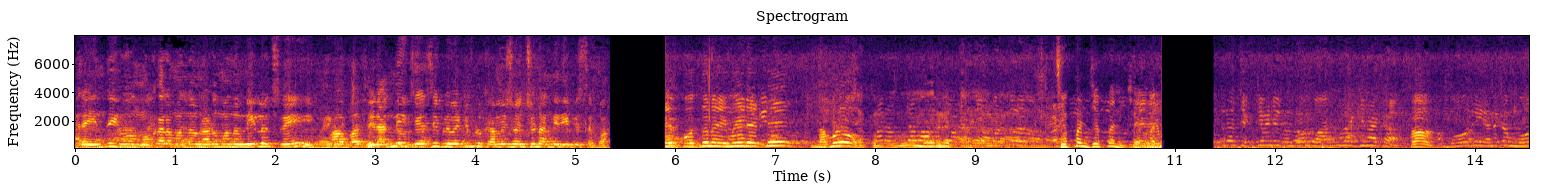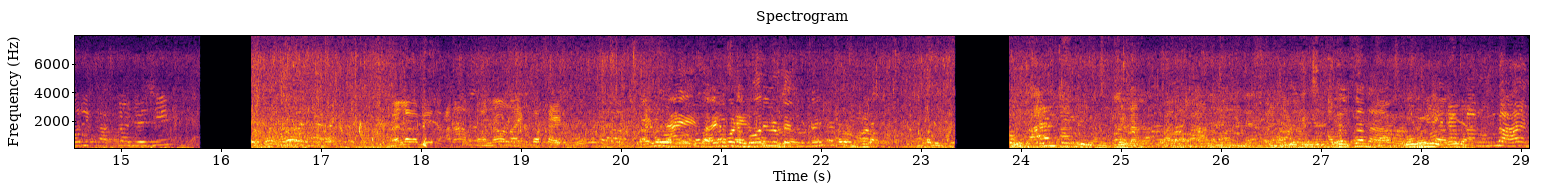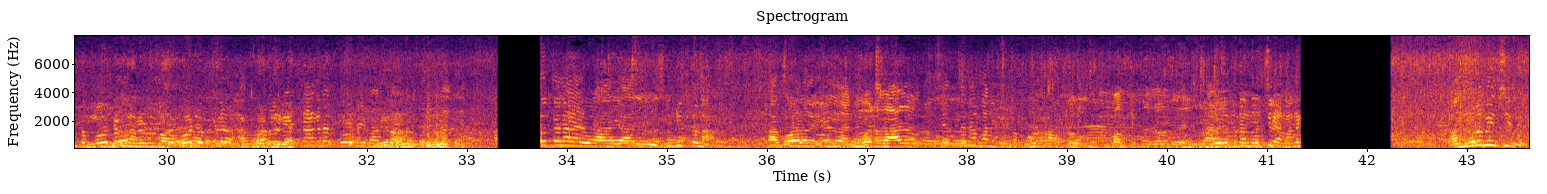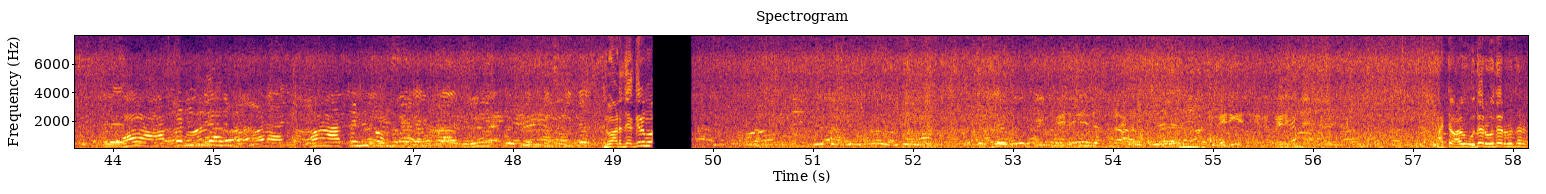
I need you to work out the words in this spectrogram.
అరే ఇంది ముఖాల మందం నడు మందం నీళ్ళు వచ్చినాయి. మీరు అన్ని జేసీబీలు పెట్టి ఇప్పుడు కమిషన్ వచ్చి అన్ని తీపిస్తాయి పొద్దున ఇమీడియట్లీ తమ్ముడు చెప్పండి చెప్పండి చెప్పండి ఆ గోడ మనకి ఇంత ఎప్పుడన్నా వచ్చినా మనకి? ఆ మూడు మించింది ఆ, అక్కడి నుంచి కాదు. ఆ, అక్కడి నుంచి వస్తుంది. నువ్వు వాడి దగ్గర. అటు ఉదర్ ఉదర్ ఉదర్.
